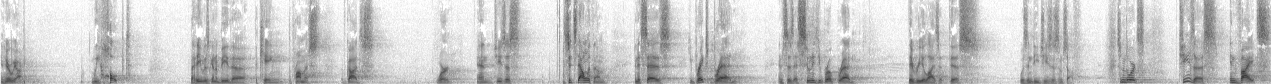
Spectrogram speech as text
And here we are. We hoped that he was going to be the, the king, the promise of God's word. And Jesus sits down with them, and it says, he breaks bread, and it says, as soon as he broke bread, they realize that this was indeed Jesus himself. So, in other words, Jesus invites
